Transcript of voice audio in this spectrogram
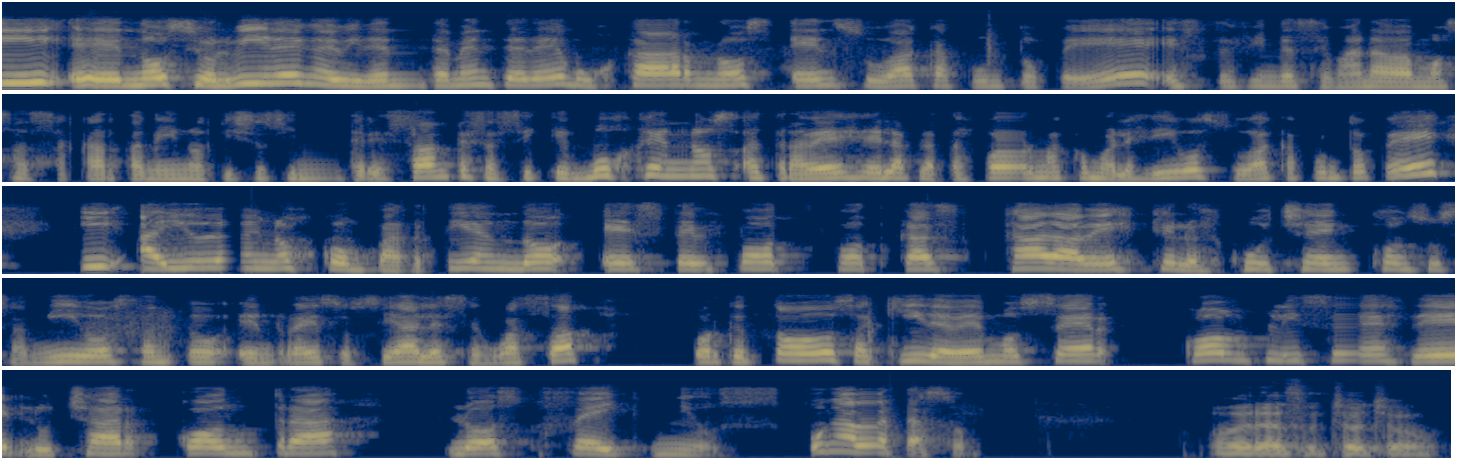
Y eh, no se olviden, evidentemente, de buscarnos en sudaca.pe. Este fin de semana vamos a sacar también noticias interesantes, así que búsquennos a través de la plataforma, como les digo, sudaca.pe y ayúdennos compartiendo este podcast cada vez que lo escuchen con sus amigos, tanto en redes sociales, en WhatsApp, porque todos aquí debemos ser cómplices de luchar contra los fake news. Un abrazo. Un abrazo, chao, chao.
